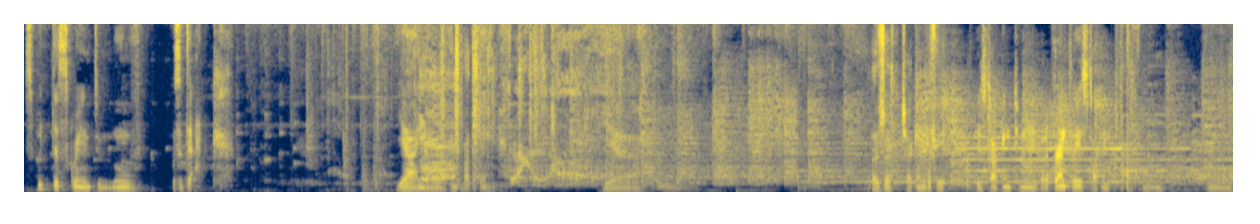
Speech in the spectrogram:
Sweep the screen to move. Let's attack. Yeah, I know everything about the game. Yeah. I was just checking if he, he's talking to me, but apparently he's talking to the phone. Oh,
